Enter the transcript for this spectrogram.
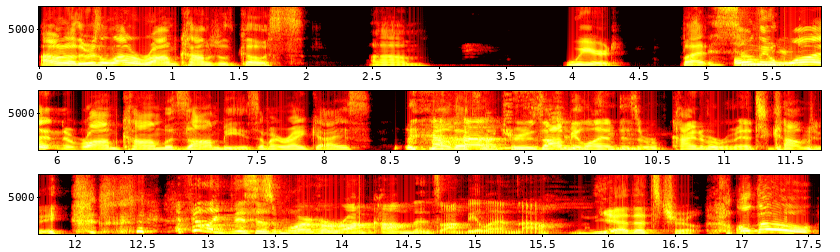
I don't know. There was a lot of rom coms with ghosts. Um, weird, but so only weird. one rom com with zombies. Am I right, guys? No, that's not true. Zombieland is a kind of a romantic comedy. I feel like this is more of a rom com than Zombieland, though. Yeah, that's true. Although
